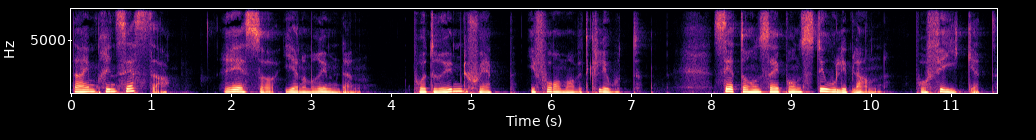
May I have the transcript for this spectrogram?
Där en prinsessa reser genom rymden på ett rymdskepp i form av ett klot sätter hon sig på en stol ibland på fiket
